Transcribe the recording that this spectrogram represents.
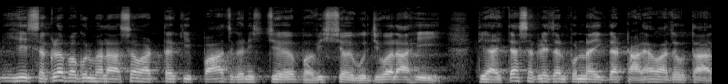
आणि हे सगळं बघून मला असं वाटतं की पाच गणेशचं भविष्य उज्ज्वल आहे. ते आयत्या सगळेजण पुन्हा एकदा टाळ्या वाजवतात.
